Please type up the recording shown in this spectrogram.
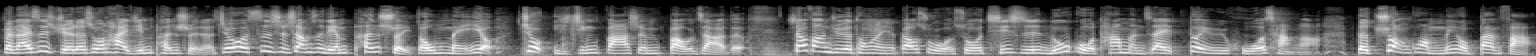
本来是觉得说他已经喷水了，结果事实上是连喷水都没有，就已经发生爆炸的。嗯、消防局的同仁也告诉我说，其实如果他们在对于火场啊的状况没有办法。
